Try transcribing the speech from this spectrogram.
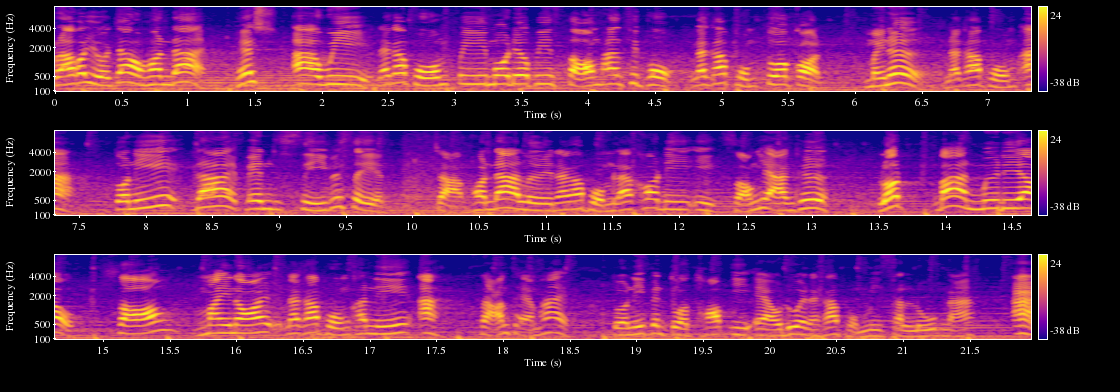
เราก็อยู่กับเจ้า Honda HRV นะครับผมปีโมเดลปี 2016 นะครับผมตัวก่อน Minor นะครับผมอะตัวนี้ได้เป็นสีพิเศษจาก Honda เลยนะครับผมและข้อดีอีก 2 อย่างคือ รถบ้านมือเดียว 2 ไม่น้อยนะครับผมคันนี้อะ3 แถมให้ ตัวนี้เป็นตัวท็อป EL ด้วยนะครับผมมีซันรูฟนะอะ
